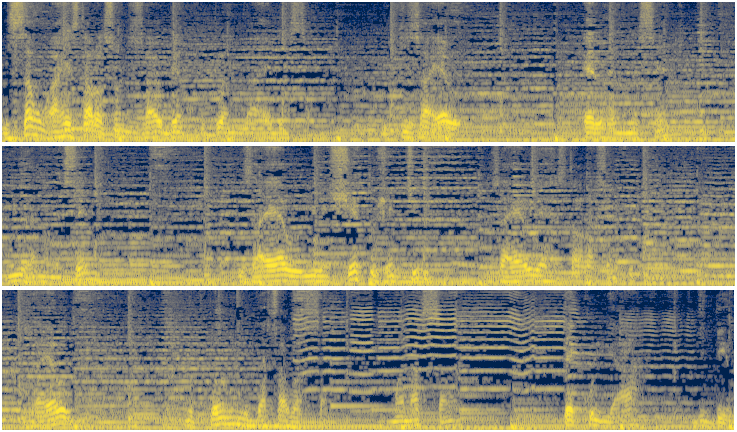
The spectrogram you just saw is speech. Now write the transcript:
lição a restauração de Israel dentro do plano da redenção. E que Israel era o remanescente e o remanescente, Israel e o enxerto gentil, Israel e a restauração futura. Israel no plano da salvação, uma nação peculiar de Deus.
